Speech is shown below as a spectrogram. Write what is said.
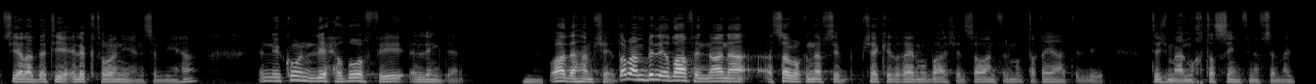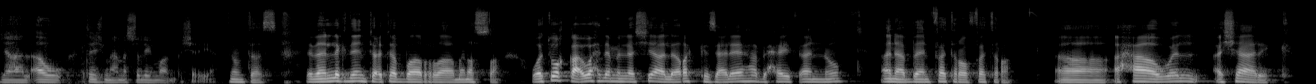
كسيرة ذاتية إلكترونية نسميها إنه يكون لي حضور في مم. وهذا أهم شيء. طبعا بالإضافة إنه أنا أسوق نفسي بشكل غير مباشر سواء في الملتقيات اللي تجمع المختصين في نفس المجال أو تجمع مسؤولين موارد بشرية. ممتاز. اذا لينكدين تعتبر منصة. وأتوقع واحدة من الأشياء اللي أركز عليها بحيث أنه أنا بين فترة وفترة آه، أحاول أشارك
